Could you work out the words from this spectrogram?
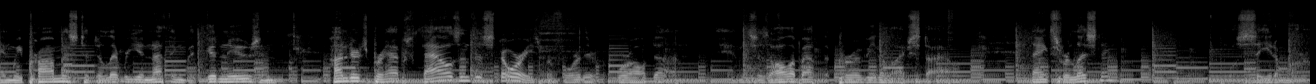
And we promise to deliver you nothing but good news and hundreds, perhaps thousands of stories before we're all done. And this is all about the Pura Vida lifestyle. Thanks for listening. We'll see you tomorrow.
